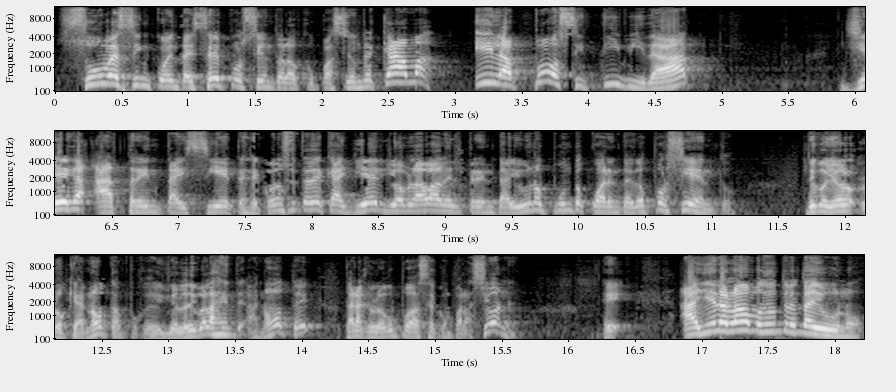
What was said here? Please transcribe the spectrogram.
Sube 56% la ocupación de cama y la positividad llega a 37. Recuerden ustedes que ayer yo hablaba del 31.42%. Digo yo lo que anotan, porque yo le digo a la gente, anote para que luego pueda hacer comparaciones. Eh, Ayer hablábamos de un 31,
